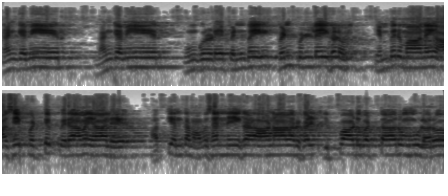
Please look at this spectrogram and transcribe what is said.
நங்கமீர் நங்கமீர் உங்களுடைய பெண்பை பெண் பிள்ளைகளும் எம்பெருமானை ஆசைப்பட்டு பெறாமையாலே அத்தியந்தம் அவசன்னைகள் ஆனாவர்கள் இப்பாடுபட்டாரும் உளரோ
